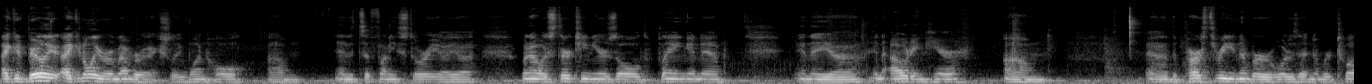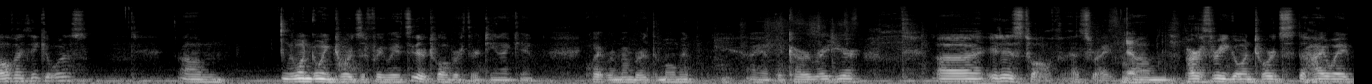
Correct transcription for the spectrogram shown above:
I, I, could barely. I can only remember actually one hole. Um, and it's a funny story. I uh, when I was 13 years old, playing in a in a uh, an outing here, um, uh, the par three number what is that number 12 I think it was, um, the one going towards the freeway. It's either 12 or 13. I can't quite remember at the moment. I have the card right here. Uh, it is 12. That's right. Yep. Um, par three going towards the highway.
